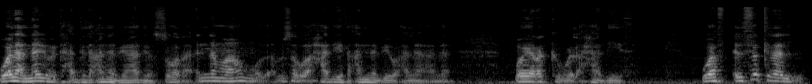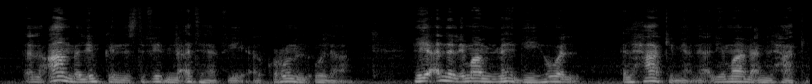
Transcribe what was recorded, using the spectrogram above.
ولا النبي متحدث عنها بهذه الصورة إنما هم سووا أحاديث عن النبي وعلى هذا ويركبوا الأحاديث. والفكرة العامة اللي يمكن نستفيد منها في القرون الأولى هي أن الإمام المهدي هو الحاكم يعني الإمام يعني الحاكم.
